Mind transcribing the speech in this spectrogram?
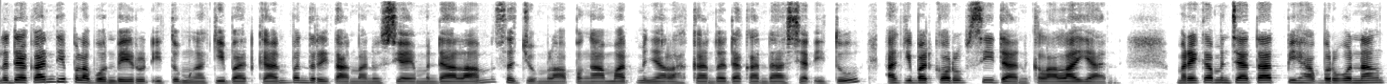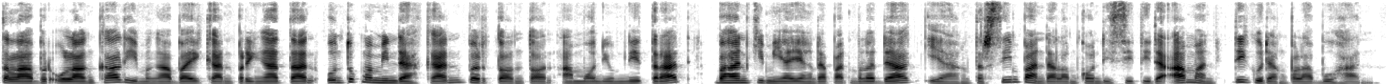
Ledakan di pelabuhan Beirut itu mengakibatkan penderitaan manusia yang mendalam. Sejumlah pengamat menyalahkan ledakan dahsyat itu akibat korupsi dan kelalaian. Mereka mencatat pihak berwenang telah berulang kali mengabaikan peringatan untuk memindahkan bertonton amonium nitrat, bahan kimia yang dapat meledak yang tersimpan dalam kondisi tidak aman di gudang pelabuhan.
